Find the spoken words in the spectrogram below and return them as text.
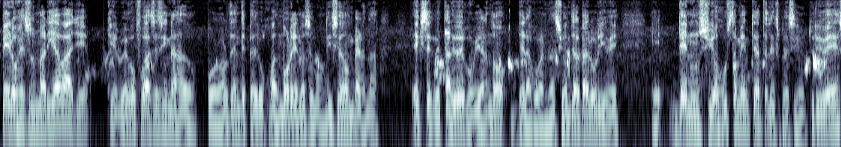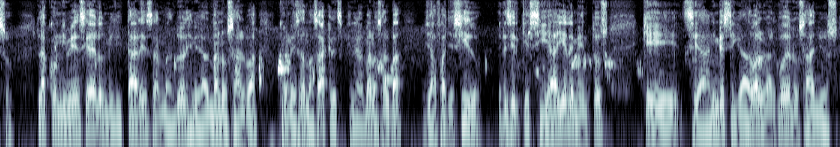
Pero Jesús María Valle, que luego fue asesinado por orden de Pedro Juan Moreno, según dice don Berna, exsecretario de gobierno de la gobernación de Álvaro Uribe, eh, denunció justamente ante el expresidente Uribe eso, la connivencia de los militares al mando del general Manosalva con esas masacres. General Manosalva ya fallecido. Es decir, que sí hay elementos que se han investigado a lo largo de los años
